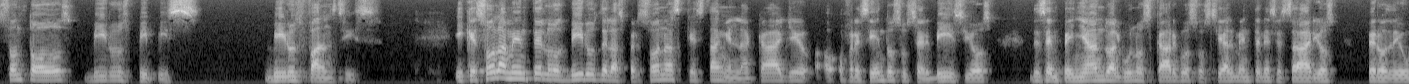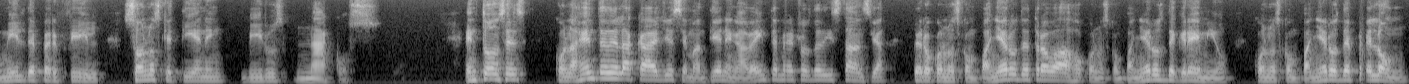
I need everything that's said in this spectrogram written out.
son todos virus pipis, virus fancies, y que solamente los virus de las personas que están en la calle ofreciendo sus servicios, desempeñando algunos cargos socialmente necesarios, pero de humilde perfil, son los que tienen virus nacos. Entonces, con la gente de la calle se mantienen a 20 metros de distancia, pero con los compañeros de trabajo, con los compañeros de gremio, con los compañeros de pelón,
